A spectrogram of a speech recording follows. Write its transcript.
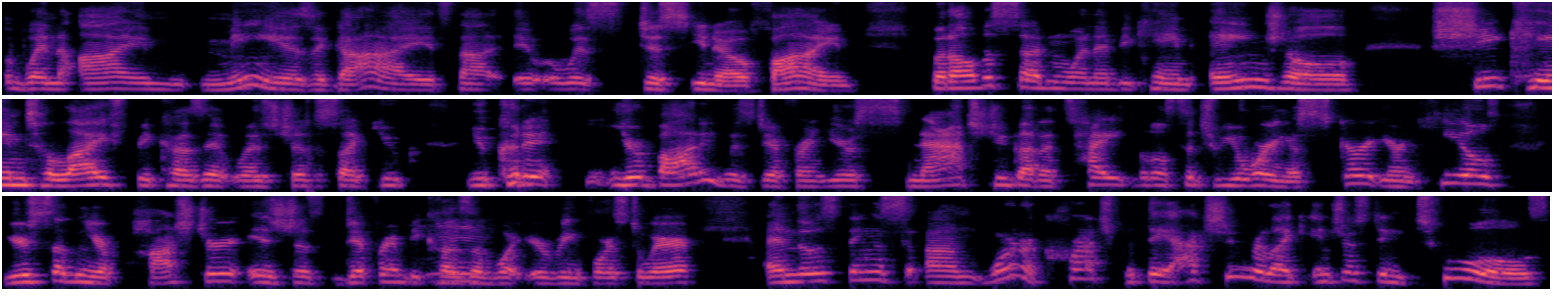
when I'm me as a guy, it's not, it was just, you know, fine. But all of a sudden, when I became Angel, she came to life because it was just like you, you couldn't, your body was different. You're snatched, you got a tight little situation. You're wearing a skirt, you're in heels, you're suddenly, your posture is just different because of what you're being forced to wear. And those things um, weren't a crutch, but they actually were like interesting tools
